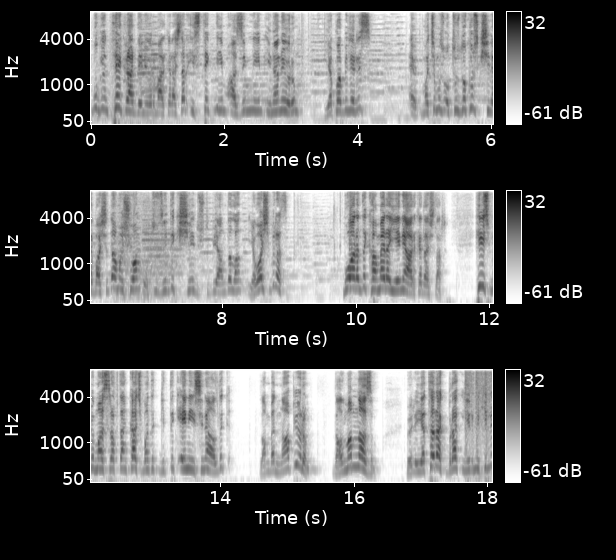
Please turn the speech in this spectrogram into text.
Bugün tekrar deniyorum arkadaşlar. İstekliyim, azimliyim, inanıyorum. Yapabiliriz. Evet maçımız 39 kişiyle başladı ama şu an 37 kişiye düştü bir anda lan. Yavaş biraz. Bu arada kamera yeni arkadaşlar. Hiçbir masraftan kaçmadık gittik en iyisini aldık. Lan ben ne yapıyorum? Dalmam lazım. Böyle yatarak bırak 20 kili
